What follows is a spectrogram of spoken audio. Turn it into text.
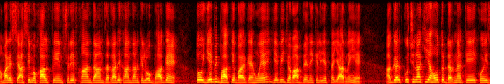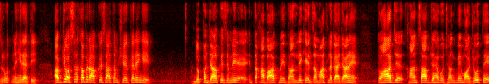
हमारे सियासी मुखालफी शरीफ ख़ानदान, जरदारी ख़ानदान के लोग भाग गए हैं तो ये भी भाग के बाहर गए हुए हैं। ये भी जवाब देने के लिए तैयार नहीं है। अगर कुछ ना किया हो तो डरना की कोई ज़रूरत नहीं रहती। अब जो असल खबर आपके साथ हम शेयर करेंगे, जो पंजाब के ज़मनी इंतबात में धांधली के इल्ज़ाम लगाए जा रहे हैं तो आज खान साहब जो है वो जंग में मौजूद थे।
